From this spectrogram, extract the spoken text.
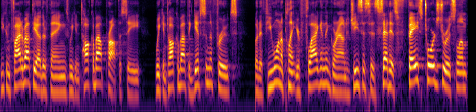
You can fight about the other things, we can talk about prophecy, we can talk about the gifts and the fruits, but if you want to plant your flag in the ground, Jesus has set his face towards Jerusalem.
